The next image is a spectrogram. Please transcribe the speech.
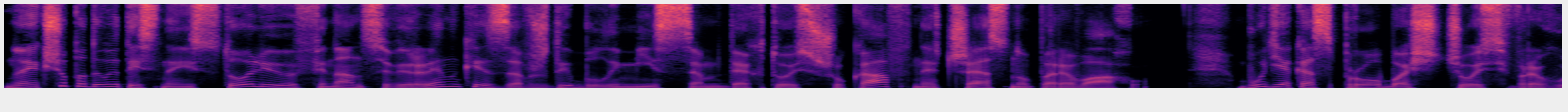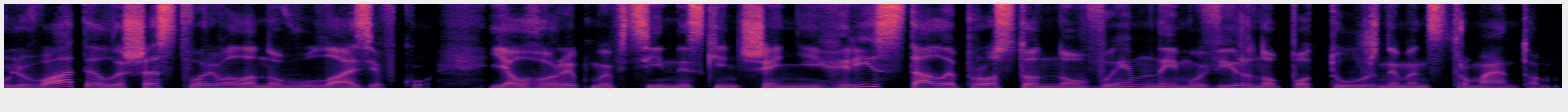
Ну якщо подивитись на історію, фінансові ринки завжди були місцем, де хтось шукав нечесну перевагу. Будь-яка спроба щось врегулювати лише створювала нову лазівку, і алгоритми в цій нескінченній грі стали просто новим, неймовірно потужним інструментом.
